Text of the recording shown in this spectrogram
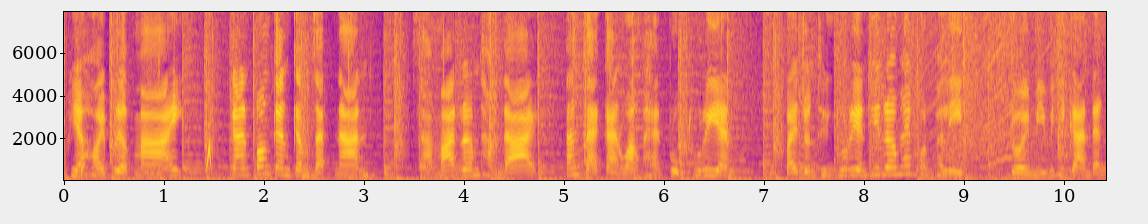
เพลี้ยหอยเปลือกไม้ การป้องกันกำจัดนั้น สามารถเริ่มทำได้ตั้งแต่การวางแผนปลูกทุเรียน ไปจนถึงทุเรียนที่เริ่มให้ผลผลิต โดยมีวิธีการดัง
